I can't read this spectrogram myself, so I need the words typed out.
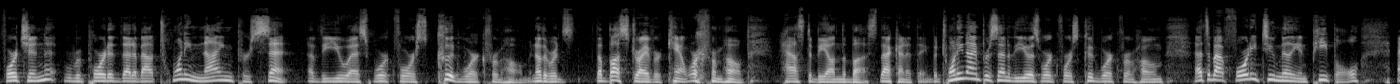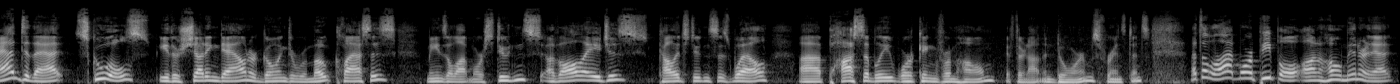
Fortune reported that about 29% of the U.S. workforce could work from home. In other words, the bus driver can't work from home, has to be on the bus, that kind of thing. But 29% of the U.S. workforce could work from home. That's about 42 million people. Add to that, schools either shutting down or going to remote classes means a lot more students of all ages, college students as well, uh, possibly working from home if they're not in dorms, for instance. That's a lot more people on home internet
